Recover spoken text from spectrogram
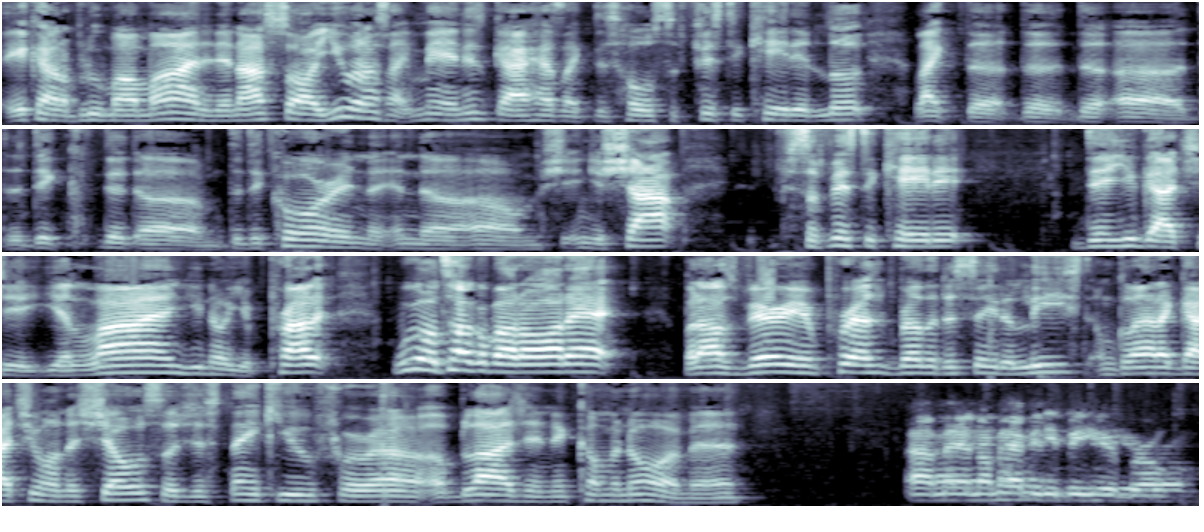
it kind of blew my mind and then I saw you and I was like, man, this guy has like this whole sophisticated look, like the the the uh the dec- the uh, the decor in the in the um in your shop, sophisticated. Then you got your your line, you know, your product. We're gonna talk about all that. But I was very impressed, brother, to say the least. I'm glad I got you on the show. So just thank you for uh, obliging and coming on, man. Ah, man, I'm happy to be here, bro.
